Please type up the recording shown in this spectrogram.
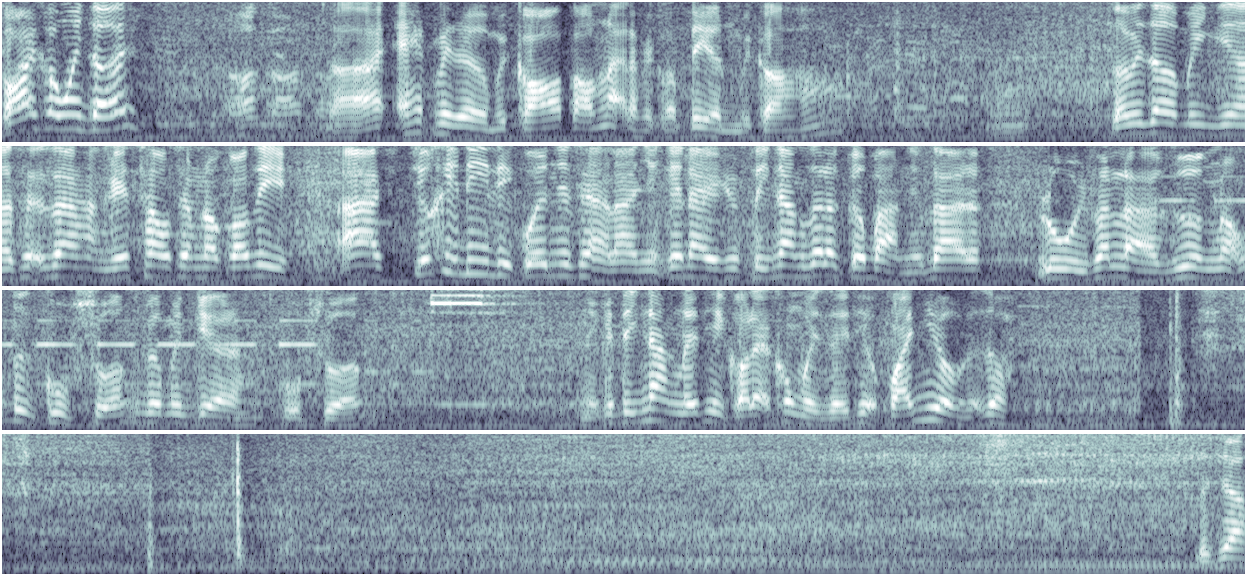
Có hay không anh tới? Có có, Đấy, SVR mới có tóm lại là phải có tiền mới có. Rồi bây giờ mình ờ, sẽ ra hàng ghế sau xem nó có gì. À trước khi đi thì quên chia sẻ là những cái này cái tính năng rất là cơ bản. Chúng ta lùi phát là gương nó cũng tự cụp xuống Gương bên kia là cụp xuống. Những cái tính năng đấy thì có lẽ không phải giới thiệu quá nhiều nữa rồi. Được chưa?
